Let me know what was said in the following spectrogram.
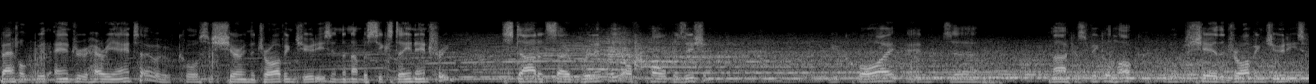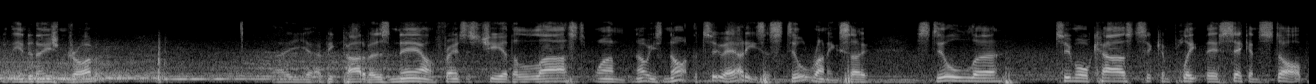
Battled with Andrew Haryanto, who of course is sharing the driving duties in the number 16 entry. Started so brilliantly off pole position. Yu and uh, Markus Winkelhock will share the driving duties with the Indonesian driver. A, a big part of it is now Francis Tjia, the last one. No, he's not. The two Audis are still running, so still uh, two more cars to complete their second stop.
